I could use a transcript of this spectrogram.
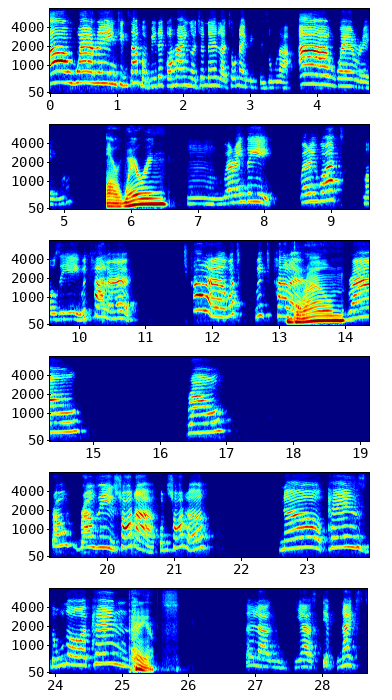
are wearing. Chính xác bởi vì đây có hai người cho nên là chỗ này mình phải dùng là are wearing. Are wearing? Ừm, wearing gì? Wearing what? Màu gì? Which color? Which color? What which color? Brown. Brown. Brown. Brown brown gì? Short à? Quần short hả? No pants. Đúng rồi pants. Pants. đây là yes tiếp next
